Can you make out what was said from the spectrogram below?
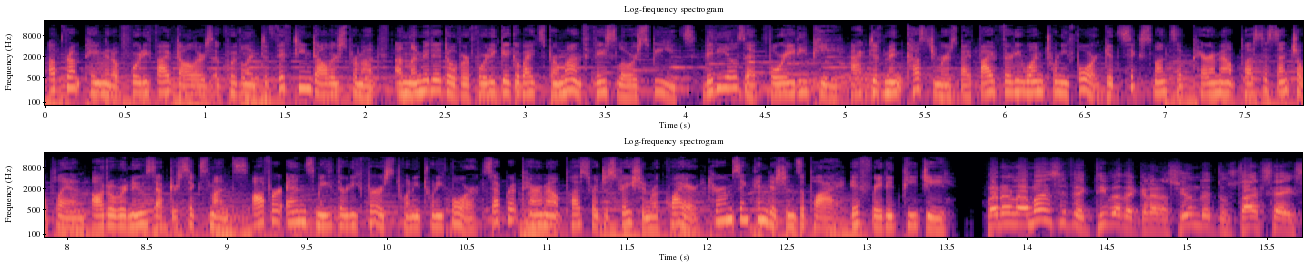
Upfront payment of $45 equivalent to $15 per month. Unlimited over 40 gigabytes per month. Face lower speeds. Videos at 480p. Active Mint customers by 531.24 get six months of Paramount Plus Essential Plan. Auto renews after six months. Offer ends May 31st, 2024. Separate Paramount Plus registration required. Terms and conditions apply if rated PG. Para la más efectiva declaración de tus taxes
